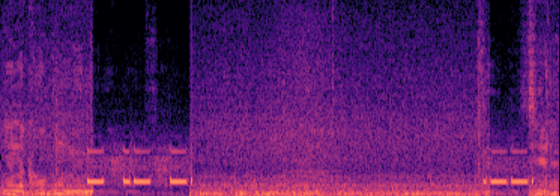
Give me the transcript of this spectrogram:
Только мне на колдунные не сели.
